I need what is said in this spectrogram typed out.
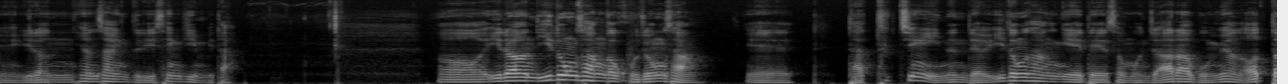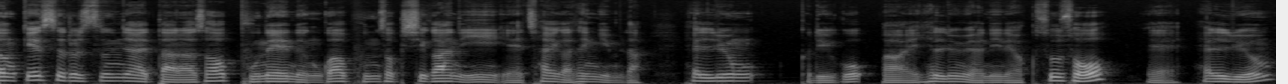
예, 이런 현상들이 생깁니다. 어, 이런 이동상과 고정상 예, 다 특징이 있는데요. 이동상에 대해서 먼저 알아보면 어떤 가스를 쓰느냐에 따라서 분해능과 분석 시간이 예, 차이가 생깁니다. 헬륨 그리고 아 헬륨이 아니네요. 수소, 예, 헬륨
